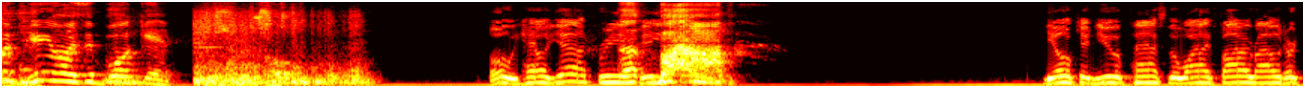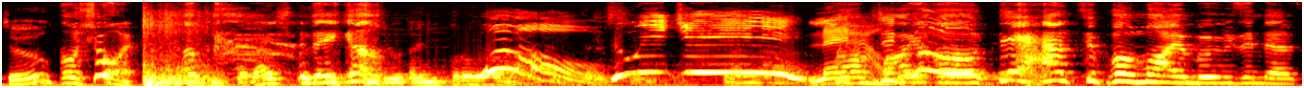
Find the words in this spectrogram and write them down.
With Ping or is it broken? Oh, Oh, hell yeah, free uh. Bob! Yo, can you pass the Wi-Fi router too? Oh, sure. Uh, there you go. Whoa! Luigi! Oh, Mario, oh, they have to put Mario movies in this.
